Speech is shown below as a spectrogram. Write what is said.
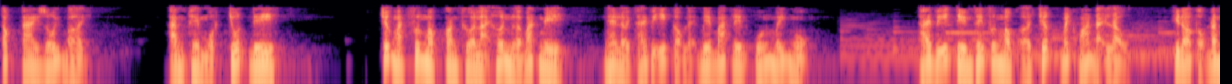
tóc tai rối bời. Ăn thêm một chút đi. Trước mặt Phương Mộc còn thừa lại hơn nửa bát mì, nghe lời Thái Vĩ cậu lại bê bát lên uống mấy ngụm. Thái Vĩ tìm thấy Phương Mộc ở trước bách hóa đại lầu. Khi đó cậu đang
